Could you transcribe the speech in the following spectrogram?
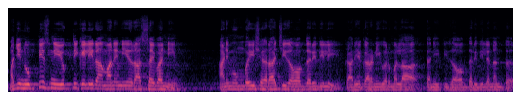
माझी नुकतीच नियुक्ती केली रा माननीय राजसाहेबांनी आणि मुंबई शहराची जबाबदारी दिली कार्यकारिणीवर मला त्यांनी ती जबाबदारी दिल्यानंतर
